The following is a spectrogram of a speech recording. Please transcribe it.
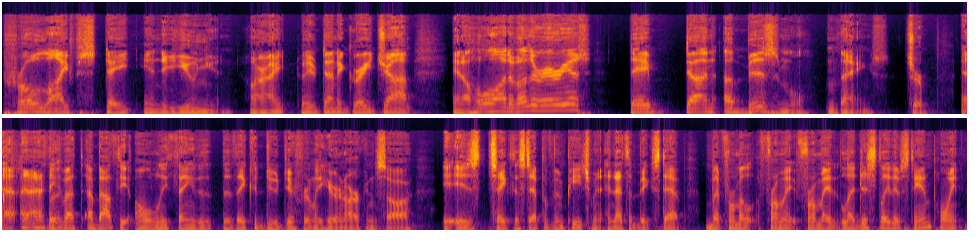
pro-life state in the union. All right, they've done a great job. In a whole lot of other areas, they've done abysmal mm-hmm. things. Sure. And I- think about about the only thing that, that they could do differently here in Arkansas is take the step of impeachment, and that's a big step. But from a from a from a legislative standpoint,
